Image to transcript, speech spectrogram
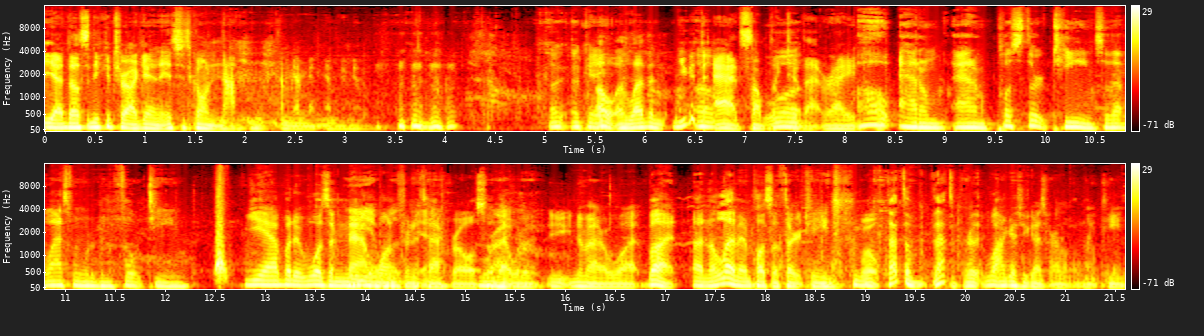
Yeah, Dustin, you could try again. It's just going nom, nom, nom, nom, nom, nom. Uh, okay. Oh, 11. You get to Um, add something to that, right? Oh, Adam, Adam, plus 13. So that last one would have been 14. Yeah, but it was a nat Yeah, one was- for an yeah. attack roll, so Right. that would have no matter what. But an eleven plus a thirteen. Well, that's a that's a really well. I guess you guys are level nineteen.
